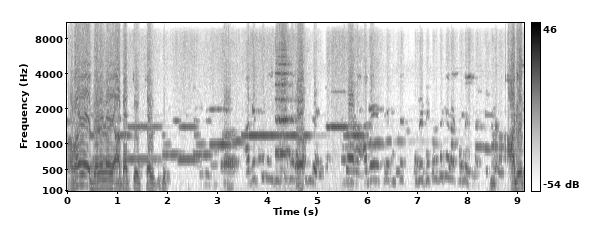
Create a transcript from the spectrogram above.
আমার ধরেন ওই আটাত্তর সাল থেকে। আহ, আগের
